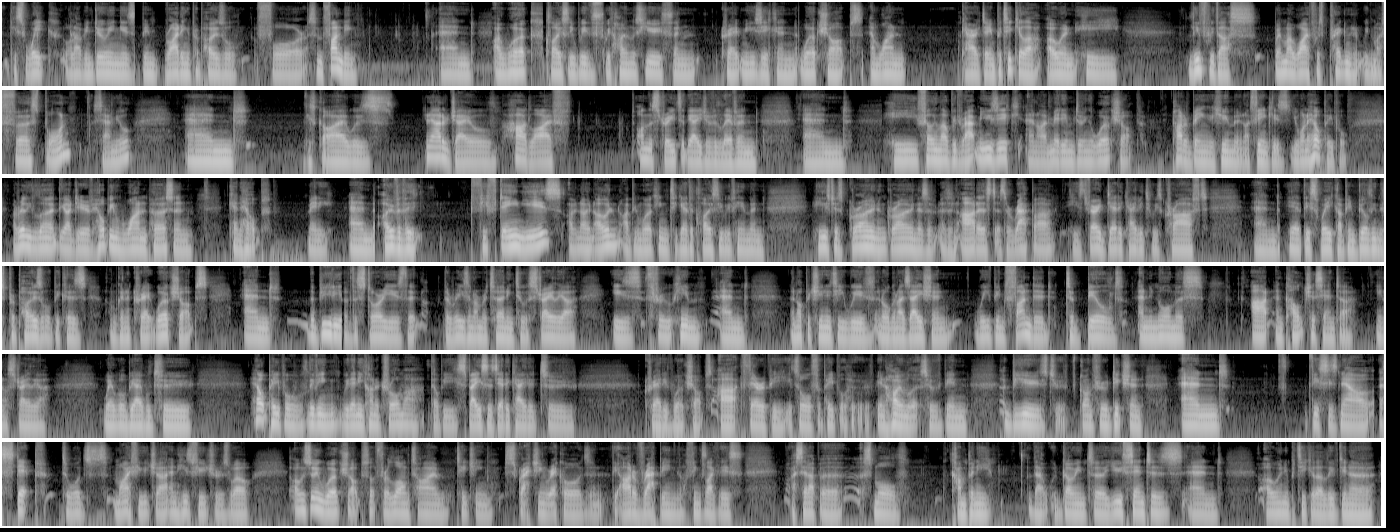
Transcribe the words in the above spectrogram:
This week, all I've been doing is been writing a proposal for some funding, and I work closely with with homeless youth and create music and workshops. And one character in particular, Owen, he lived with us when my wife was pregnant with my firstborn, Samuel, and this guy was in out of jail, hard life, on the streets at the age of 11, and he fell in love with rap music, and I met him doing a workshop. Part of being a human, I think, is you want to help people. I really learned the idea of helping one person can help many. And over the 15 years I've known Owen, I've been working together closely with him, and he's just grown and grown as, a, as an artist, as a rapper. He's very dedicated to his craft. And yeah, this week I've been building this proposal because I'm going to create workshops. And the beauty of the story is that the reason I'm returning to Australia is through him and an opportunity with an organization. We've been funded to build an enormous art and culture centre in Australia where we'll be able to help people living with any kind of trauma. There'll be spaces dedicated to creative workshops, art, therapy. It's all for people who have been homeless, who have been abused, who've gone through addiction. And this is now a step towards my future and his future as well. I was doing workshops for a long time, teaching scratching records and the art of rapping, things like this. I set up a, a small company that would go into youth centres, and Owen in particular lived in a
